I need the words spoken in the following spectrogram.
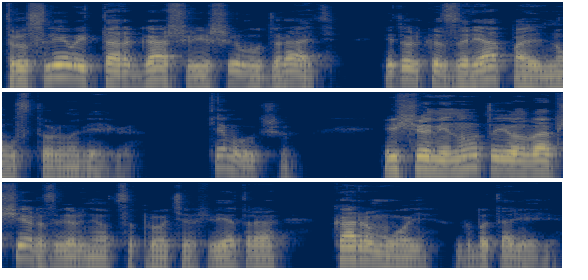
Трусливый торгаш решил удрать и только зря пальнул в сторону берега. Тем лучше. Еще минута, и он вообще развернется против ветра кормой к батарее.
